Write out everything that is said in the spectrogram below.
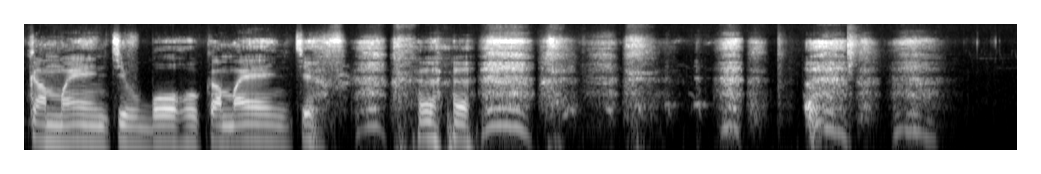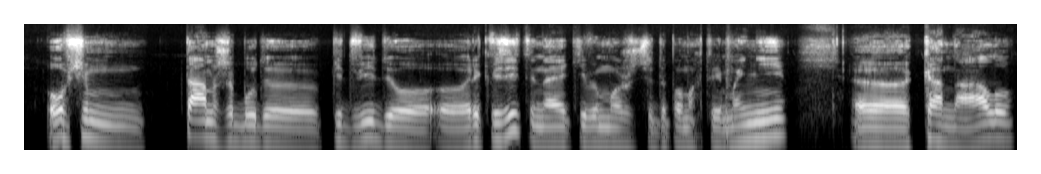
коментів, Богу, коментів. В общем, там же буде під відео е, реквізити, на які ви можете допомогти мені, е, каналу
